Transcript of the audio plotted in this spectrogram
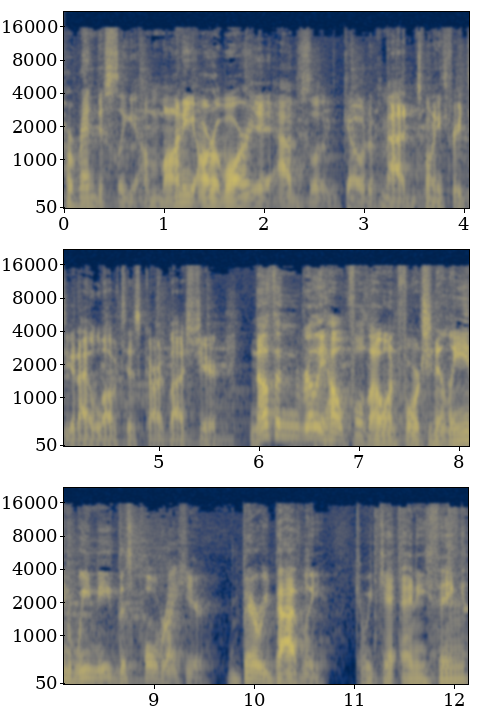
horrendously. Amani Oruwariye, absolute goat of Madden 23, dude. I loved his card last year. Nothing really helpful, though, unfortunately, and we need this pull right here very badly. Can we get anything?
